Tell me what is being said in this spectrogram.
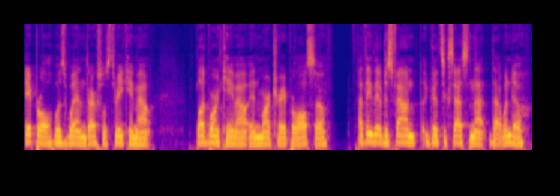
April was when Dark Souls 3 came out. Bloodborne came out in March or April also. I think they've just found a good success in that that window.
